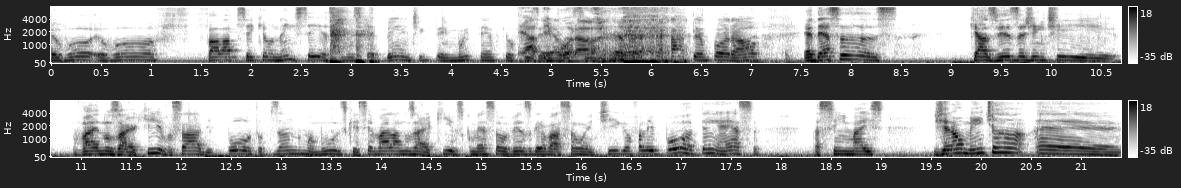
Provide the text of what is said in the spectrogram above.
eu vou, eu vou falar pra você que eu nem sei. Essa música é bem antiga, tem muito tempo que eu fiz ela. atemporal. assim. atemporal. É dessas que às vezes a gente vai nos arquivos, sabe? Pô, tô precisando de uma música. Aí você vai lá nos arquivos, começa a ouvir as gravações antigas. Eu falei, porra, tem essa. Assim, mas geralmente a, é,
